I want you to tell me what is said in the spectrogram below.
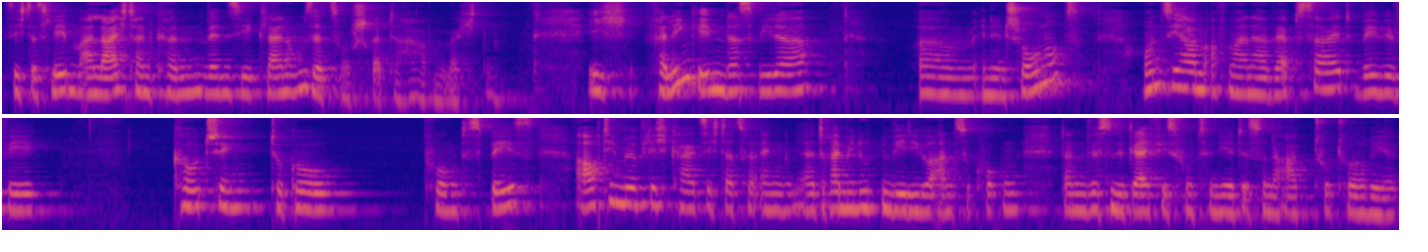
sich das Leben erleichtern können, wenn Sie kleine Umsetzungsschritte haben möchten. Ich verlinke Ihnen das wieder ähm, in den Shownotes und Sie haben auf meiner Website www.coaching2go.space auch die Möglichkeit, sich dazu ein äh, 3-Minuten-Video anzugucken. Dann wissen Sie gleich, wie es funktioniert. Ist so eine Art Tutorial.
